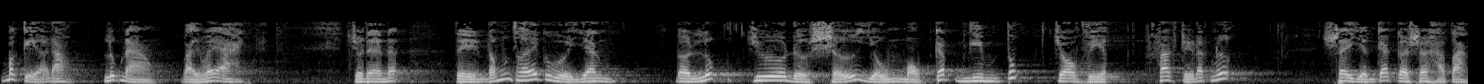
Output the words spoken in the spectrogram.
bất kỳ ở đâu lúc nào và với ai. Cho nên đó tiền đóng thuế của người dân. Đôi lúc chưa được sử dụng một cách nghiêm túc cho việc phát triển đất nước xây dựng các cơ sở hạ tầng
